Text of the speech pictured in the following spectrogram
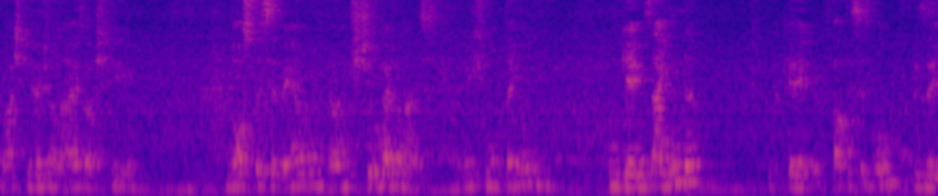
Eu acho que regionais, eu acho que nosso TCB é um, é um estilo regionais. A gente não tem um, um games ainda, porque falta esses voluntários aí.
